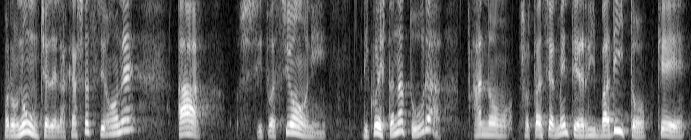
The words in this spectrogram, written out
pronunce della Cassazione a situazioni di questa natura hanno sostanzialmente ribadito che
